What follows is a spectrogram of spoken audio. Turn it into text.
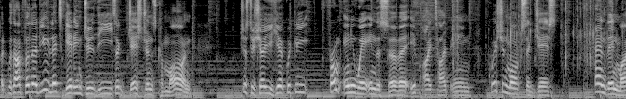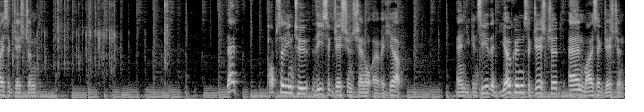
But without further ado, let's get into the suggestions command. Just to show you here quickly, from anywhere in the server if I type in question mark suggest and then my suggestion. That pops it into the suggestions channel over here. And you can see that Jochen suggested and my suggestion.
